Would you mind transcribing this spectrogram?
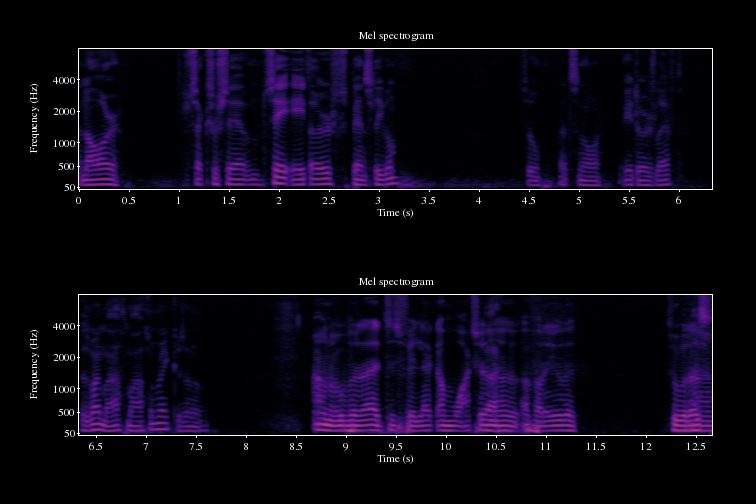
An hour, six or seven, say eight hours spent sleeping. So that's an hour, eight hours left. Is my math mathing right? 'Cause I don't know. I don't know, but I just feel like I'm watching Aye. a, a video that So it is. uh,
